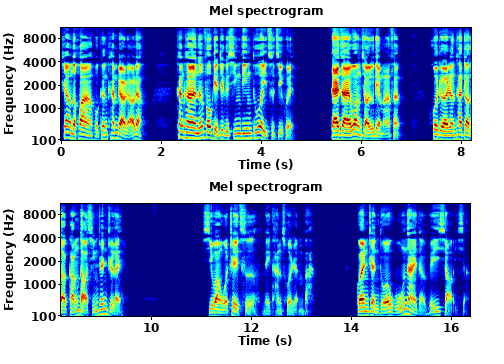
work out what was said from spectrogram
这样的话，我跟坎贝尔聊聊。看看能否给这个新丁多一次机会，待在旺角有点麻烦，或者让他调到港岛刑侦之类。希望我这次没看错人吧？关振铎无奈的微笑一下。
